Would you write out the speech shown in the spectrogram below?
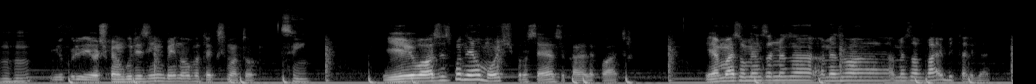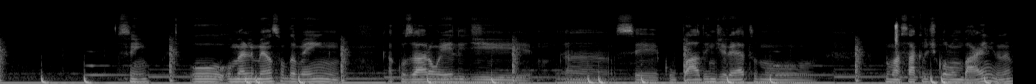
Uhum. E o guri, eu acho que era um gurizinho bem novo até que se matou. Sim. E o Oz respondeu um monte de processo, o cara é 4. E é mais ou menos a mesma, a mesma, a mesma vibe, tá ligado? Sim. O, o Marilyn Manson também acusaram ele de uh, ser culpado indireto no, no massacre de Columbine, né?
